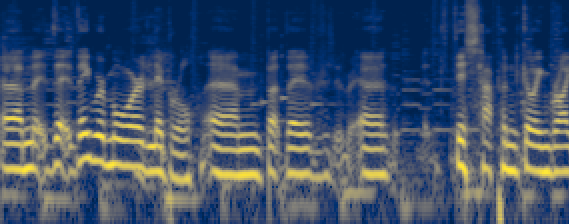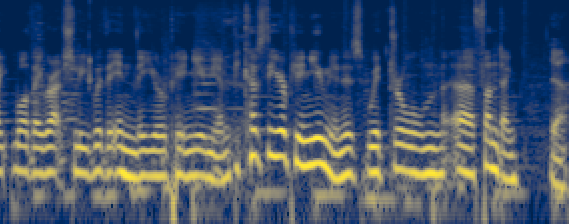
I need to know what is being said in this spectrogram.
Um, they, they were more liberal, um, but the, uh, this happened going right while they were actually within the European Union because the European Union has withdrawn uh, funding. yeah.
